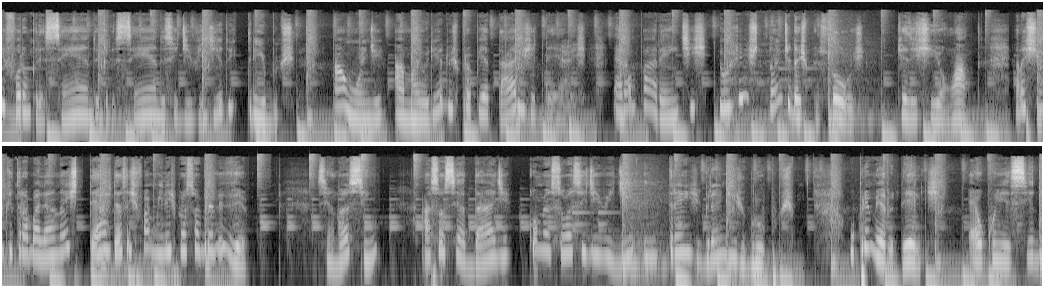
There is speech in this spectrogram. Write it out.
e foram crescendo e crescendo e se dividindo em tribos, aonde a maioria dos proprietários de terras eram parentes e o restante das pessoas que existiam lá, elas tinham que trabalhar nas terras dessas famílias para sobreviver. Sendo assim, a sociedade começou a se dividir em três grandes grupos. O primeiro deles é o conhecido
